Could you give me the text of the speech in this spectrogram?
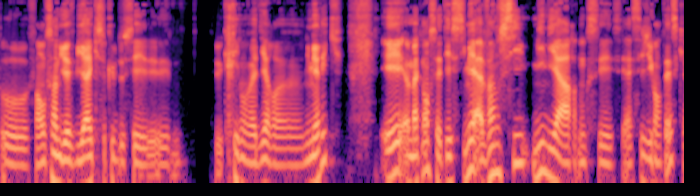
au sein du FBI qui s'occupe de ces crimes, on va dire, numériques et maintenant ça a été estimé à 26 milliards, donc c'est assez gigantesque.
